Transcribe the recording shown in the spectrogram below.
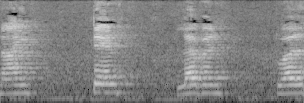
nine ten eleven twelve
